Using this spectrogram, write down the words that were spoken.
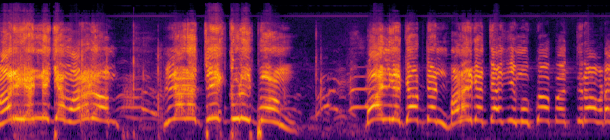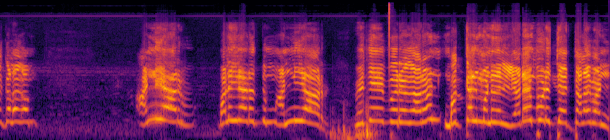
மறு எண்ணிக்கை வரணும். இல்லைன்னா தீக்குளிப்போம். வாழ்க கேப்டன் வளர்க தேசிய முக்கோப்ப திராவிட கழகம். அந்நியார் வழிநடத்தும் அந்நியார் விஜய் பிரகாரன் மக்கள் மனதில் இடம் பிடித்த தலைவன்.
